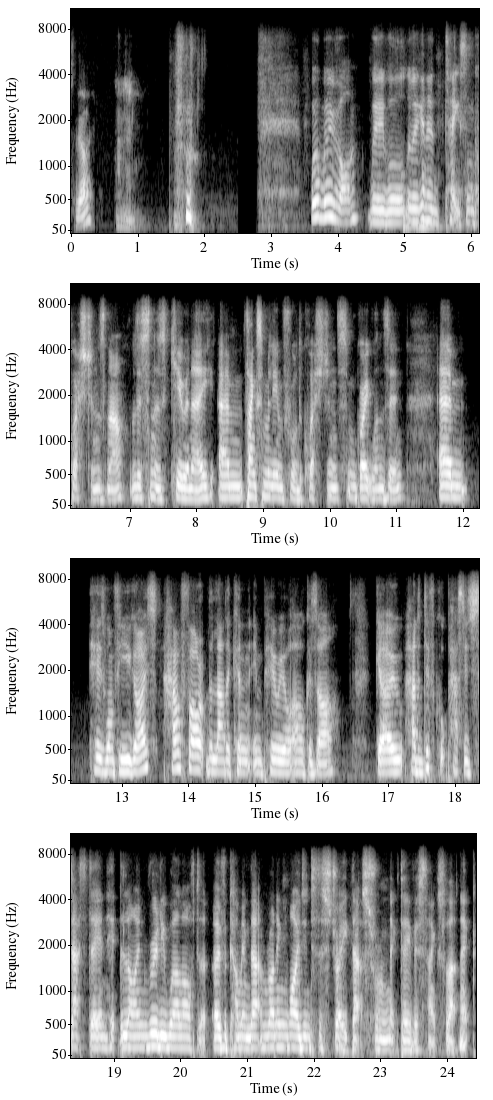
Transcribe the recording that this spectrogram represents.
To be honest. We'll move on. We will. We're going to take some questions now. Listeners Q and A. Um, thanks a million for all the questions. Some great ones in. Um, here's one for you guys. How far up the ladder can Imperial Alcazar go? Had a difficult passage Saturday and hit the line really well after overcoming that and running wide into the straight. That's from Nick Davis. Thanks for that, Nick.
